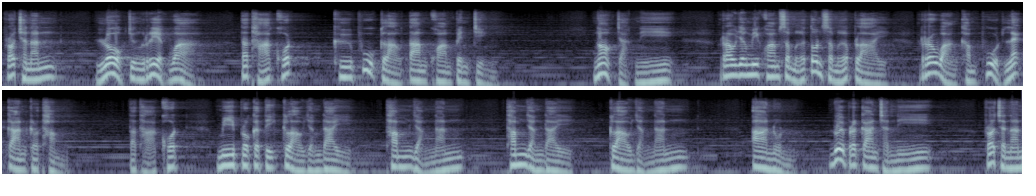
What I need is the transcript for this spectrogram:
เพราะฉะนั้นโลกจึงเรียกว่า ตถาคตคือผู้กล่าวตามความเป็นจริง นอกจากนี้ เรายังมีความเสมอต้นเสมอปลาย ระหว่างคำพูดและการกระทำตถาคตมีปกติกล่าวอย่างใดทำอย่างนั้นทำอย่างใด กล่าวอย่างนั้น อานนท์ด้วยประการฉันนี้ เพราะฉะนั้น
